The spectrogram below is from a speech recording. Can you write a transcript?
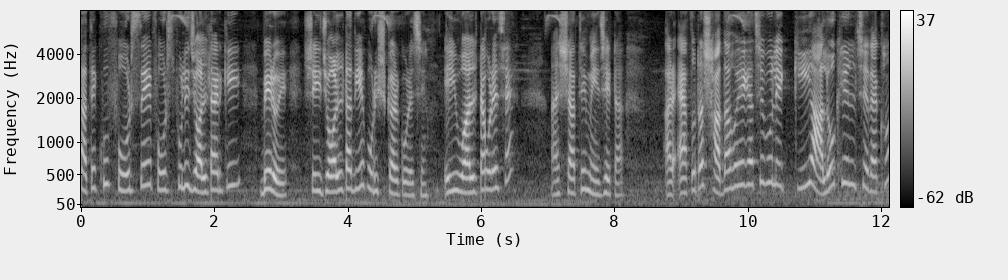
তাতে খুব ফোর্সে ফোর্সফুলি জলটা আর কি বেরোয়। সেই জলটা দিয়ে পরিষ্কার করেছে। এই ওয়ালটা করেছে আর সাথে মেঝেটা। আর এতটা সাদা হয়ে গেছে বলে কি আলো খেলছে, দেখো।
